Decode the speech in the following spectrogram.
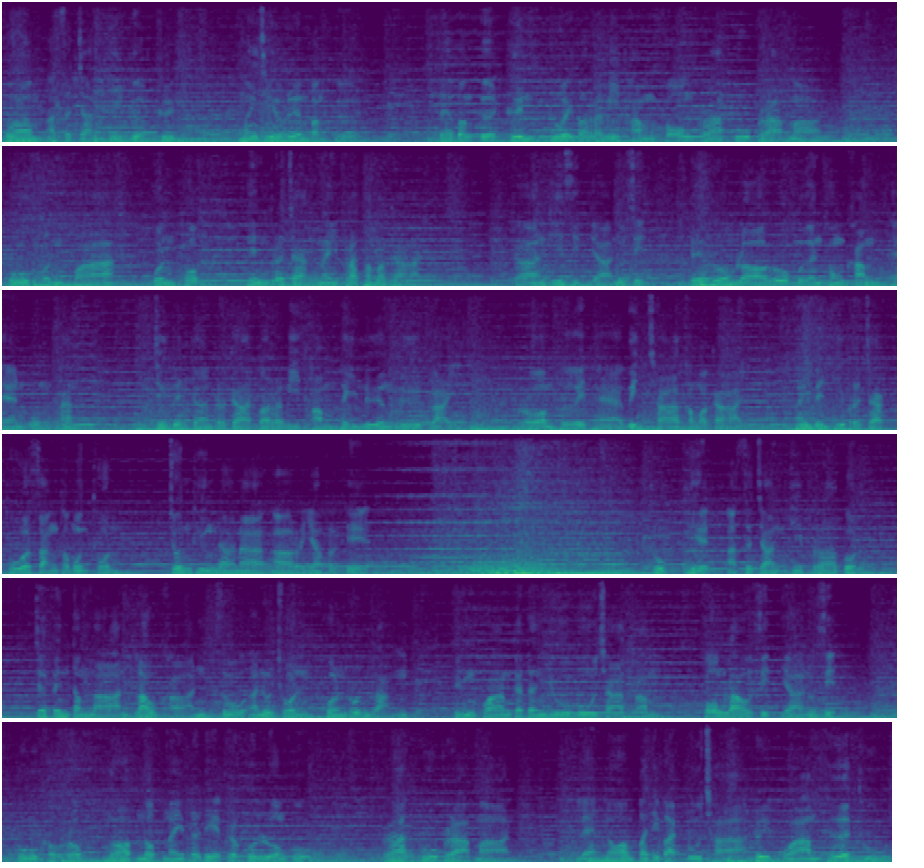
ความอัศจรรย์ที่เกิดขึ้น ไม่ใช่เรื่องบังเอิญแต่บังเกิดขึ้นด้วยบารมีธรรมของพระผู้ปราบมา ผู้ค้นคว้าค้นพบเห็นประจักษ์ในพระธรรมกาย การที่สิทธิานุสิทธิ ได้ร่วมหล่อรูปเหมือนทองคำแทนองค์ท่าน จึงเป็นการประกาศบารมีธรรมให้เลื่องลือไกล พร้อมเผยแผ่วิชาธรรมกาย ให้เป็นที่ประจักษ์ทั่วสังฆมณฑลจนถึงนานาอารยประเทศ ทุกเหตุอัศจรรย์ที่ปรากฏ จะเป็นตำนานเล่าขานสู่อนุชนคนรุ่นหลัง ถึงความกตัญญูบูชาธรรมของเหล่าสิทธิานุสิทธิ ผู้เคารพนอบนบในพระเดชพระคุณหลวงปู่ พระผู้ปราบมาร และน้อมปฏิบัติบูชาด้วยความเทิดทูน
